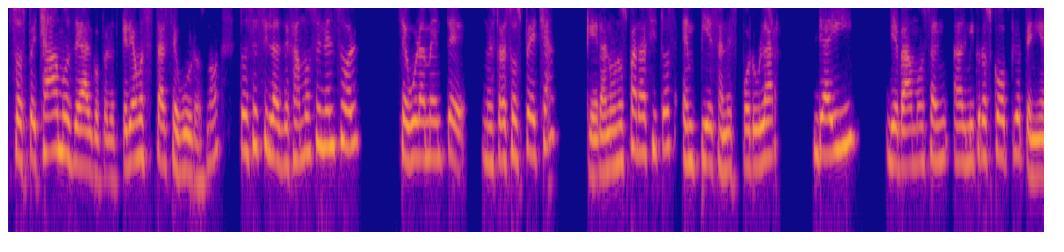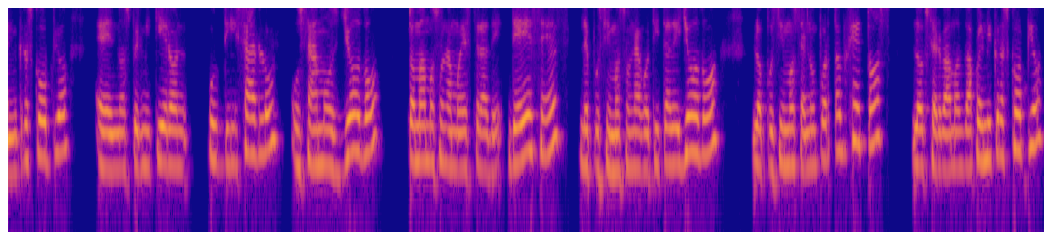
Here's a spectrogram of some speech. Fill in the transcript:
Sospechábamos de algo, pero queríamos estar seguros, ¿no? Entonces, si las dejamos en el sol, seguramente nuestra sospecha que eran unos parásitos, empiezan a esporular. De ahí llevamos al, microscopio, tenían microscopio, eh, nos permitieron utilizarlo, usamos yodo, tomamos una muestra de, de heces, le pusimos una gotita de yodo, lo pusimos en un portaobjetos, lo observamos bajo el microscopio,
